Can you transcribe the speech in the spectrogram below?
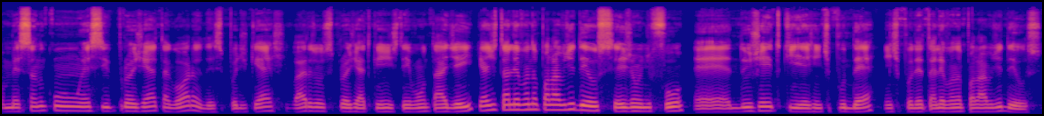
começando com esse projeto agora, desse podcast, vários outros projetos que a gente tem vontade aí, que a gente tá levando a palavra de Deus, seja onde for, é, do jeito que a gente puder, a gente poder estar levando a palavra de Deus.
